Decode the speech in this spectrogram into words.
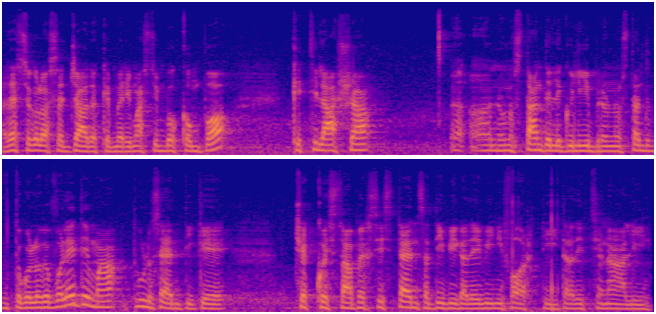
adesso che l'ho assaggiato e che mi è rimasto in bocca un po', che ti lascia, nonostante l'equilibrio, nonostante tutto quello che volete, ma tu lo senti che c'è questa persistenza tipica dei vini forti, tradizionali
